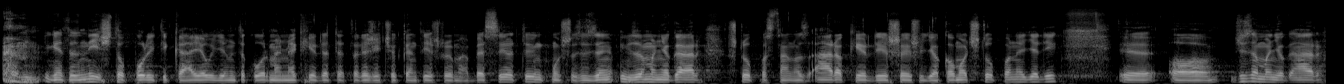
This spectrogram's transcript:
Igen, ez a négy stop politikája, ugye, mint a kormány meghirdetett, a rezsicsökkentésről már beszéltünk, most az üzemanyagár stop, aztán az ára kérdése, és ugye a kamat stop a negyedik. Az üzemanyagár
